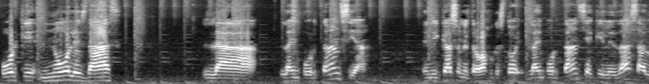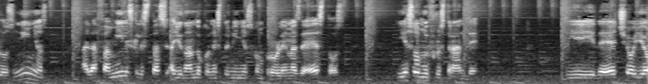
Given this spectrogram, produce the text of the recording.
porque no les das la, la importancia en mi caso, en el trabajo que estoy, la importancia que le das a los niños, a las familias que le estás ayudando con estos niños con problemas de estos. Y eso es muy frustrante. Y de hecho yo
